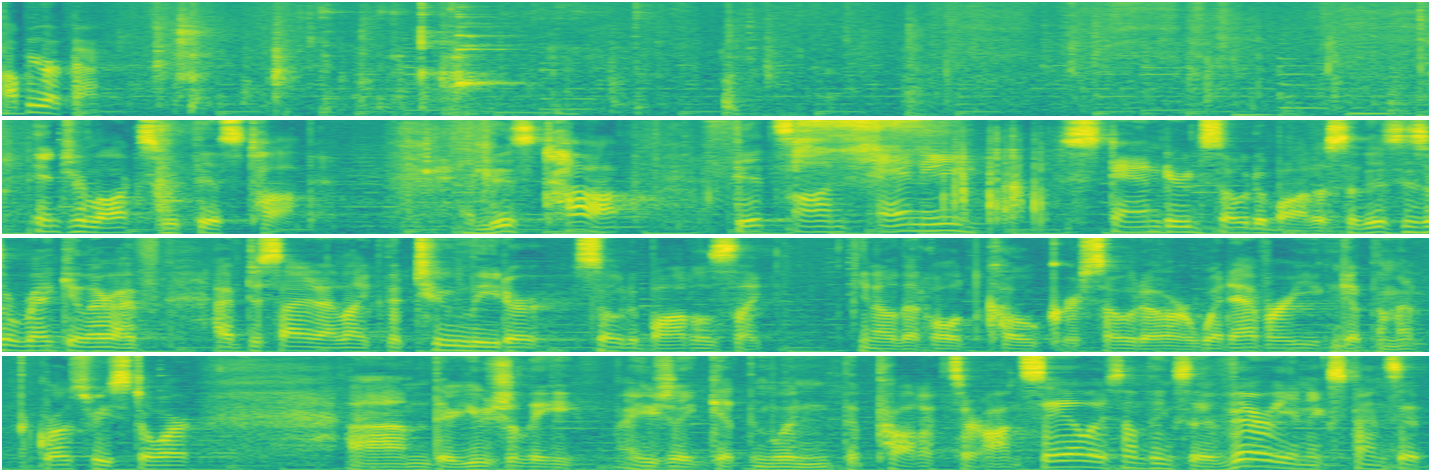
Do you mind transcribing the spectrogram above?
I'll be right back. interlocks with this top. And this top fits on any standard soda bottle. So this is a regular, I've, I've decided I like the two liter soda bottles like, you know, that hold Coke or soda or whatever. You can get them at the grocery store. Um, they're usually, I usually get them when the products are on sale or something, so they're very inexpensive.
